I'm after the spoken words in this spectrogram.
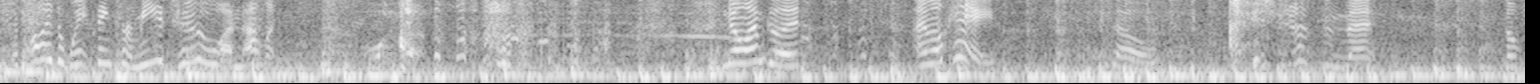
It probably is a wait thing for me too. I'm not like. no, I'm good. I'm okay. So, I just met the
